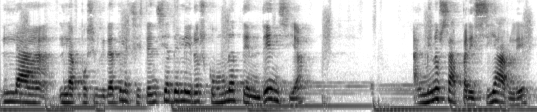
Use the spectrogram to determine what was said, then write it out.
la, posibilidad de la existencia del Eros como una tendencia, al menos apreciable,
